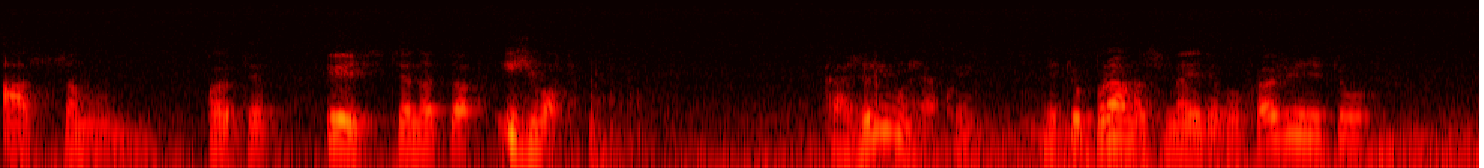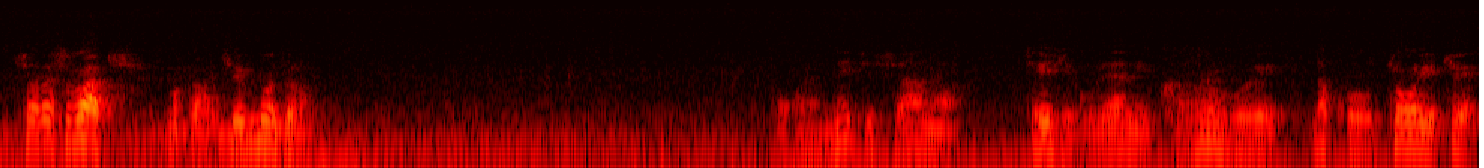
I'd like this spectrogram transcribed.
аз съм пътят, истината и живота. Каза ли му някой? Нито Брама смее да го каже, нито Сарасвати, макар че е мъдро. Погледнете само тези голями кръгове на културите,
